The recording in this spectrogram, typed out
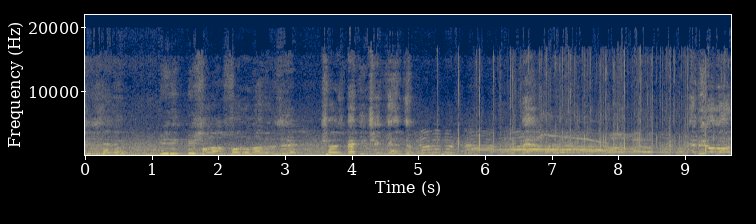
sizlerin birikmiş olan sorunlarınızı çözmek için geldim. Ve emin olun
